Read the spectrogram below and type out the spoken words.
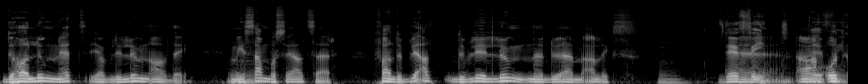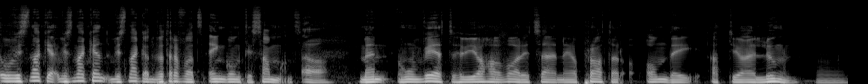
du har lugnet, jag blir lugn av dig Min Mm. sambo säger alltid så här, Fan du blir, all, du blir lugn när du är med Alex Mm. Det är fint. Eh, ja, det är och, fint. och vi snackade, vi snackade, vi snackade, vi har träffats en gång tillsammans Ja. Men hon vet hur jag har varit så när jag pratar om dig, att jag är lugn Mm.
